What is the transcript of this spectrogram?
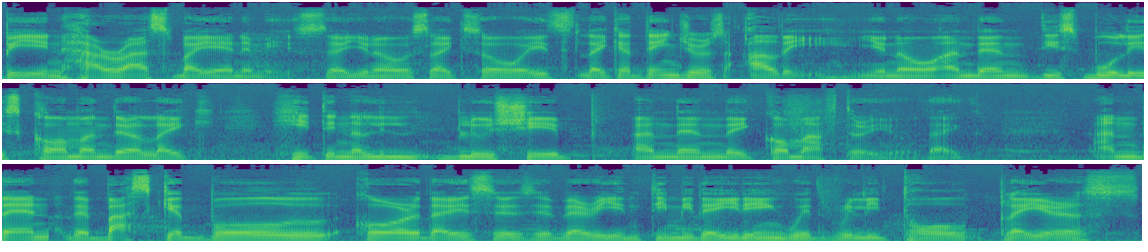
being harassed by enemies? Uh, you know it's like so it's like a dangerous alley you know and then these bullies come and they're like hitting a little blue sheep and then they come after you like. And then the basketball court that is, is very intimidating with really tall players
